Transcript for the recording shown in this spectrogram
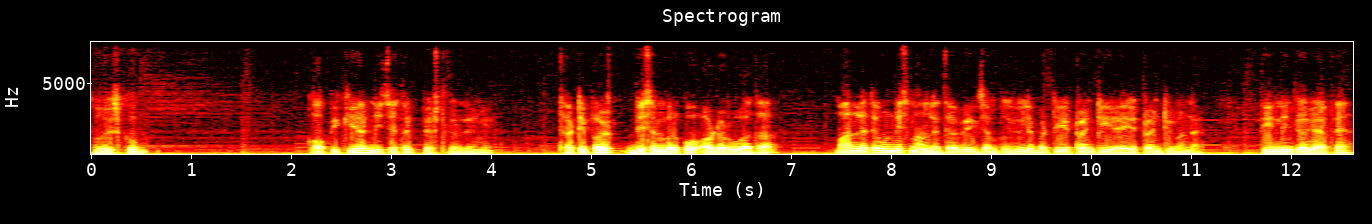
तो इसको कॉपी किया, नीचे तक पेस्ट कर देंगे। थर्टी फ़र्स्ट दिसंबर को ऑर्डर हुआ था। मान लेते, उन्नीस मान लेते अभी एग्ज़ाम्पल के लिए बट ये ट्वेंटी है, ये ट्वेंटी वन है। तीन दिन का गैप है।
